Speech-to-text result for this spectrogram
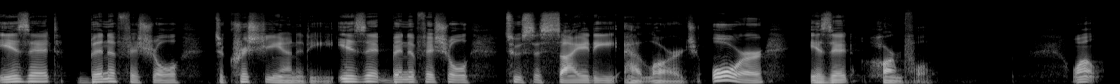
is it beneficial to Christianity? Is it beneficial to society at large? Or is it harmful? Well,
